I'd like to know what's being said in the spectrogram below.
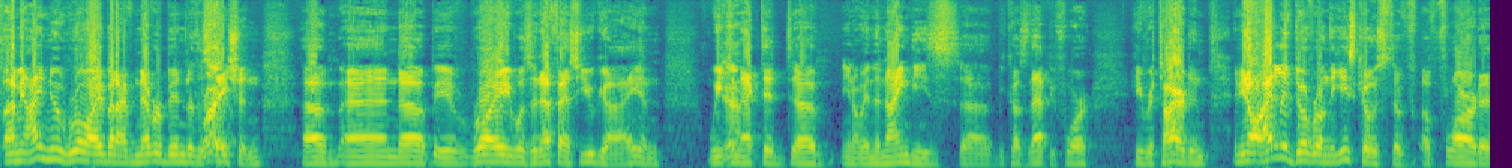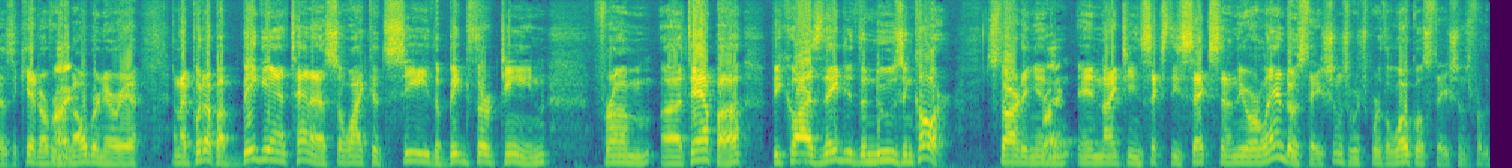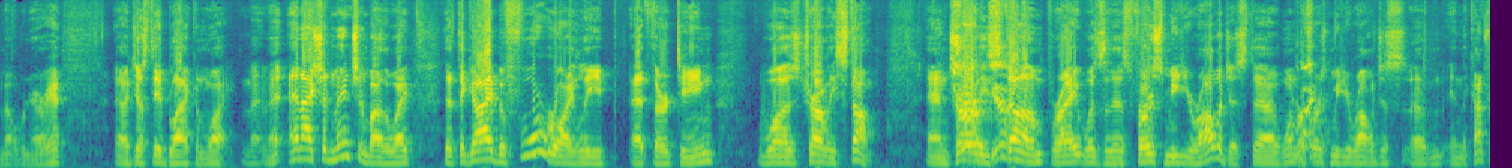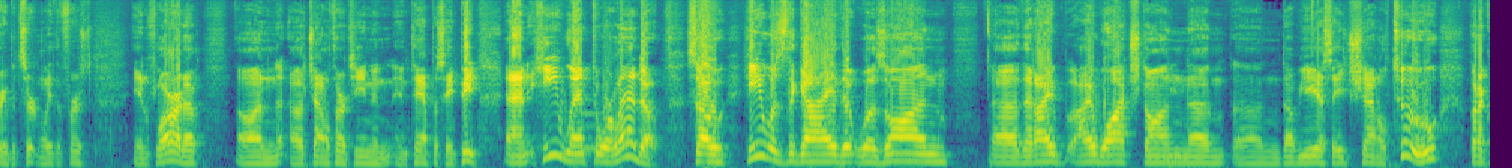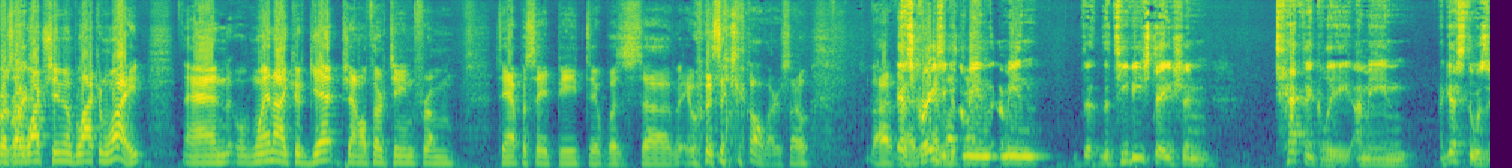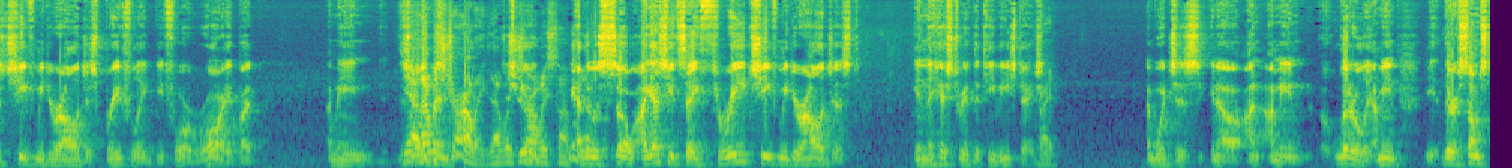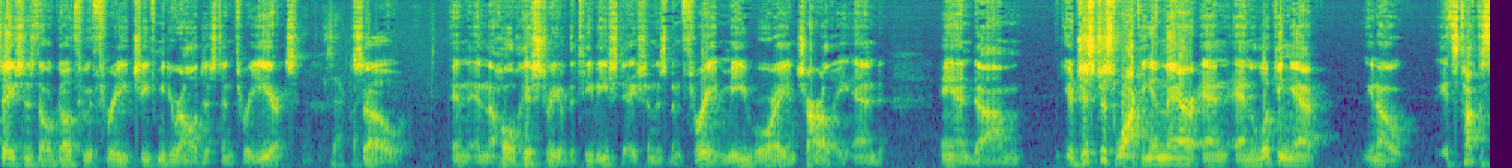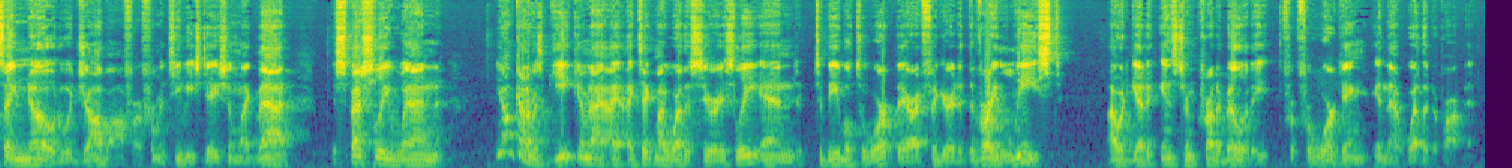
I mean, I knew Roy, but I've never been to the right. station. Um, and uh, Roy was an FSU guy, and we yeah. connected, uh, you know, in the 90s uh, because of that before he retired. And, and you know, I lived over on the east coast of, of Florida as a kid, over right. in the Melbourne area, and I put up a big antenna so I could see the Big 13 from uh, Tampa because they did the news in color starting in, right. in 1966 and the Orlando stations, which were the local stations for the Melbourne area, uh, just did black and white. And I should mention, by the way, that the guy before Roy Leep at 13 was Charlie Stump. And Charlie sure, yeah. Stump, right, was the first meteorologist, uh, one of right. the first meteorologists um, in the country, but certainly the first in Florida on uh, Channel 13 in, in Tampa, St. Pete. And he went to Orlando. So he was the guy that was on uh, that I I watched on, um, on WESH Channel 2, but of course right. I watched him in black and white. And when I could get Channel 13 from Tampa St. Pete, it was uh, it was in color. So I, yeah, it's I, crazy. I, I, mean, I mean, the, the TV station technically, I mean, I guess there was a chief meteorologist briefly before Roy, but I mean, yeah, that was Charlie. That was two, Charlie Stump. Yeah, there was so I guess you'd say three chief meteorologists in the history of the TV station. Right. And which is, you know, I, I, mean, literally, I mean, there are some stations that will go through three chief meteorologists in three years. Exactly. So, in, in the whole history of the TV station, there's been three: me, Roy, and Charlie. And and um, you're just just walking in there and and looking at, you know, it's tough to say no to a job offer from a TV station like that, especially when you know, I'm kind of a geek. I mean, I, I, take my weather seriously, and to be able to work there, I figured at the very least I would get instant credibility for, for working in that weather department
